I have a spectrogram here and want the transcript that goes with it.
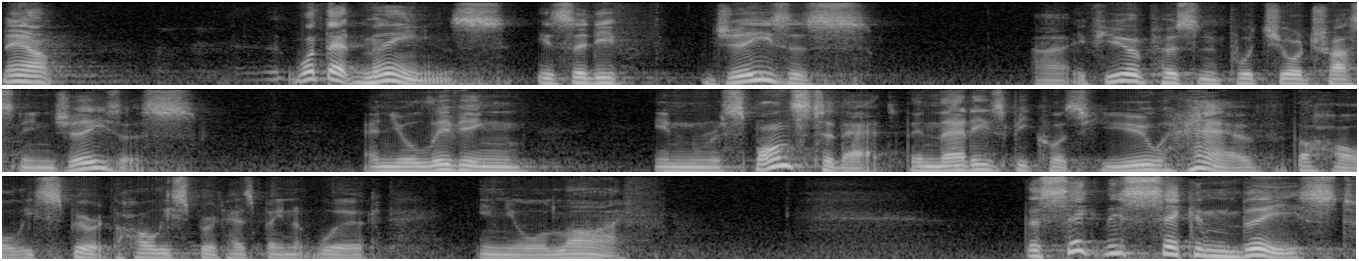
Now, what that means is that if Jesus, uh, if you're a person who puts your trust in Jesus and you're living in response to that, then that is because you have the Holy Spirit. The Holy Spirit has been at work in your life. Sec- this second beast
